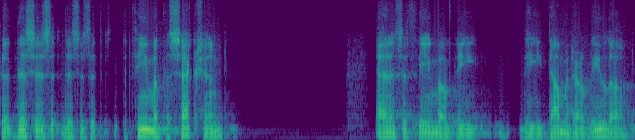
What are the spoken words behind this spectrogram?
that this is this is a theme of the section, and it's a theme of the the Damodar Lila,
